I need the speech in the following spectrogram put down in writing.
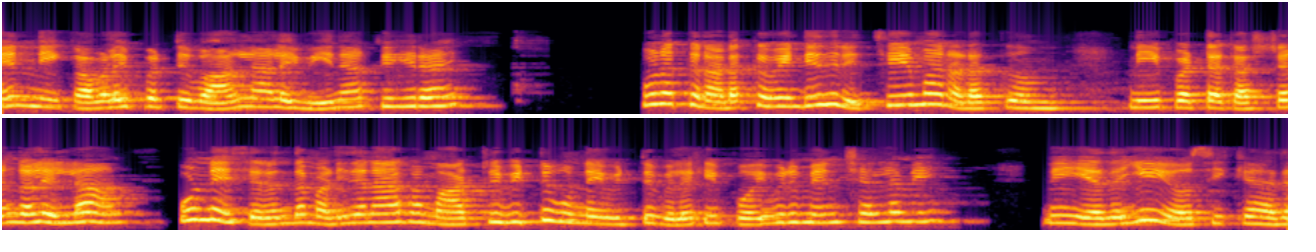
ஏன் நீ கவலைப்பட்டு வாழ்நாளை வீணாக்குகிறாய்? உனக்கு நடக்க வேண்டியது நிச்சயமா நடக்கும். நீ பட்ட கஷ்டங்கள் எல்லாம் உன்னை சிறந்த மனிதனாக மாற்றிவிட்டு உன்னை விட்டு விலகி போய்விடுமேன் செல்லமே. நீ எதையும் யோசிக்காத.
